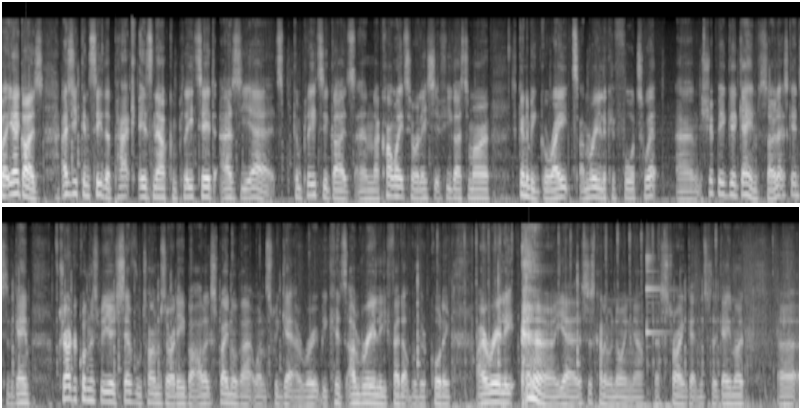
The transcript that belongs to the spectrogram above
but yeah guys, as you can see the pack is now completed as yeah, it's completed guys and I can't wait to release it for you guys tomorrow. It's going to be great, I'm really looking forward to it and it should be a good game. So let's get into the game. I've tried recording this video several times already but I'll explain all that once we get a route because I'm really fed up with recording. I really, yeah this is kind of annoying now. Let's try and get into the game though. Uh,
